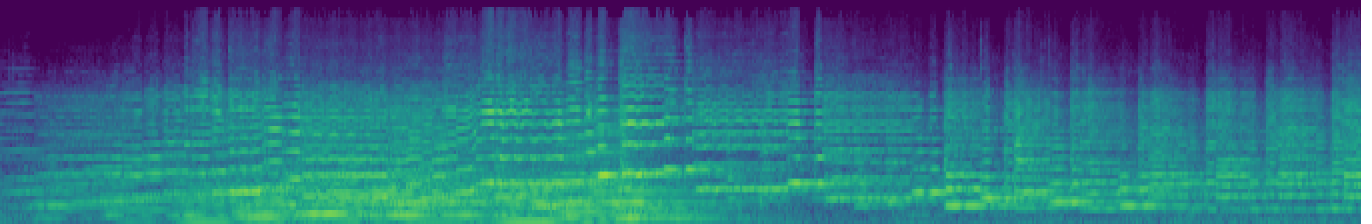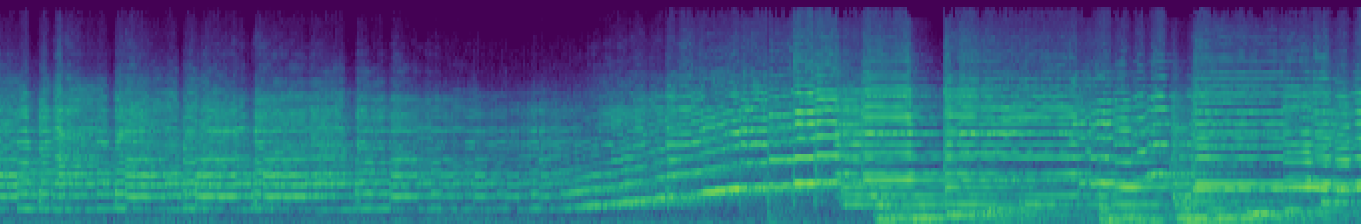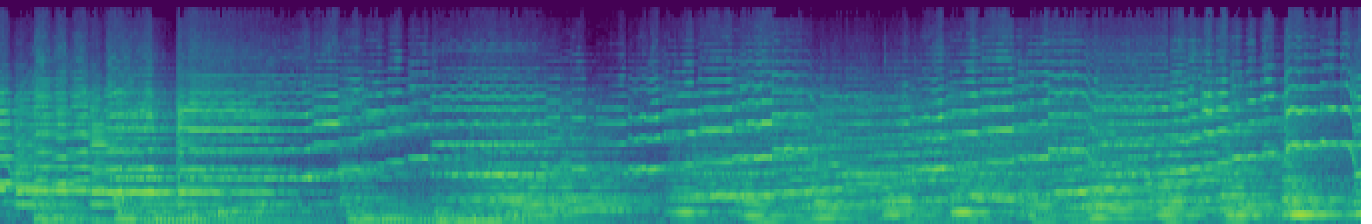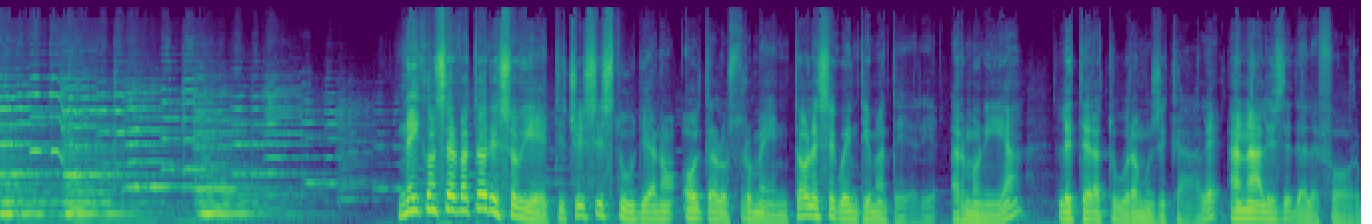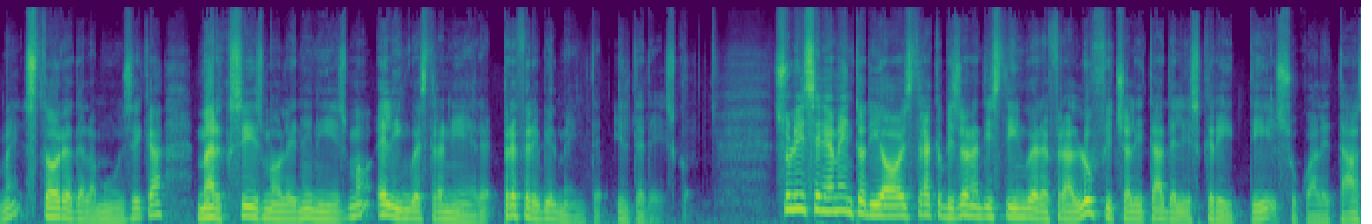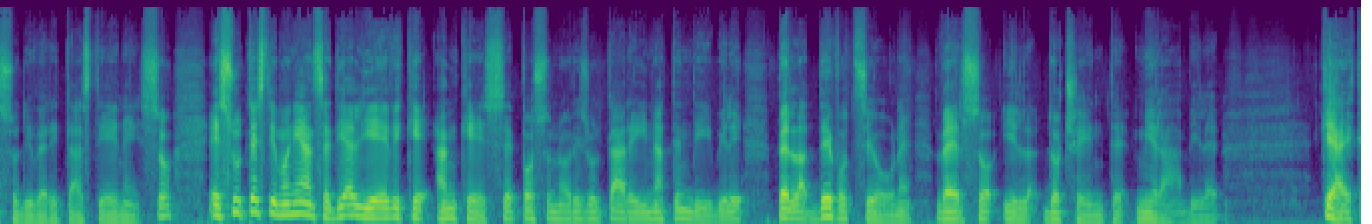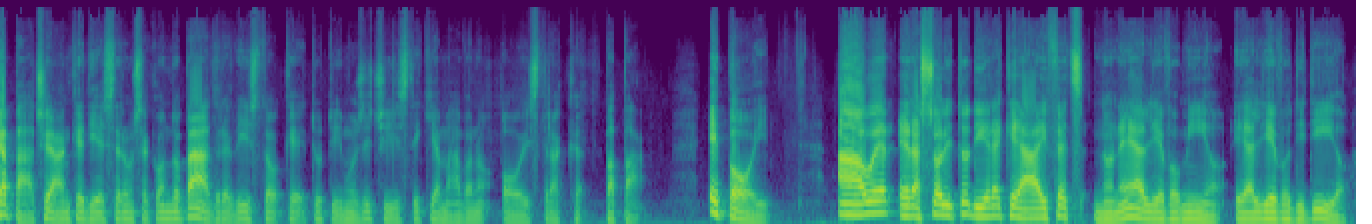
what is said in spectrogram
Nei conservatori sovietici si studiano, oltre allo strumento, le seguenti materie: armonia, letteratura musicale, analisi delle forme, storia della musica, marxismo-leninismo e lingue straniere, preferibilmente il tedesco. Sull'insegnamento di Oistrakh bisogna distinguere fra l'ufficialità degli scritti, su quale tasso di verità stia in esso, e su testimonianze di allievi che anch'esse possono risultare inattendibili per la devozione verso il docente mirabile che è capace anche di essere un secondo padre, visto che tutti i musicisti chiamavano Oistrakh papà. E poi, Auer era solito dire che Heifetz non è allievo mio, è allievo di Dio.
